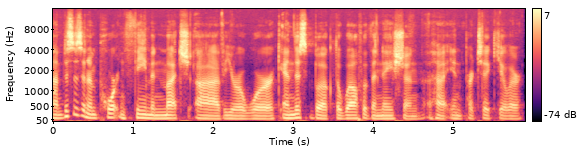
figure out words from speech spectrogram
Um, this is an important theme in much of your work, and this book, The Wealth of the Nation, uh, in particular.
